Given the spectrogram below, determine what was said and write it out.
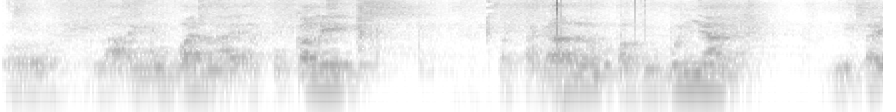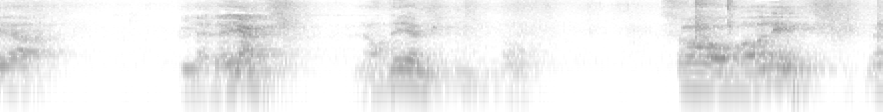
or laing uban na Apocalypse, sa Tagalog, pagbubunyag, Nisaya, pinadayag. No? Dayag. Oh. So, mao ni, no?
